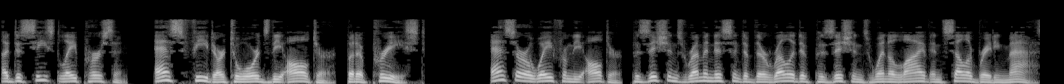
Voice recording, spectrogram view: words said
A deceased lay person's feet are towards the altar, but a priest's are away from the altar, positions reminiscent of their relative positions when alive and celebrating Mass.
